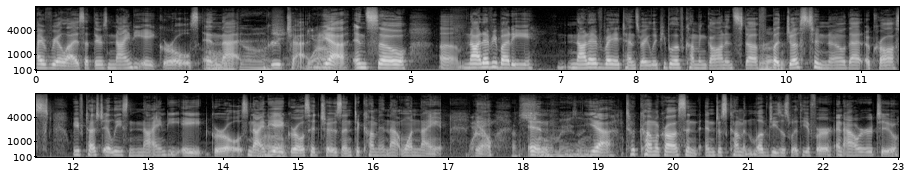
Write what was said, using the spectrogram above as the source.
i realized that there's 98 girls in Oh that gosh. group chat Wow. yeah and so um, not everybody not everybody attends regularly people have come and gone and stuff Right. but just to know that across we've touched at least 98 girls 98 Wow. girls had chosen to come in that one night you know That's so and amazing. yeah to come across and, and just come and love jesus with you for an hour or two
